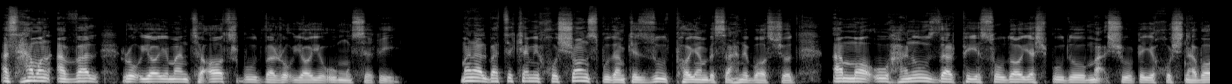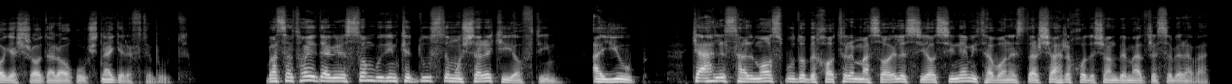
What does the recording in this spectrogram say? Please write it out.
از همان اول رؤیای من تئاتر بود و رؤیای او موسیقی. من البته کمی خوششانس بودم که زود پایم به صحنه باز شد اما او هنوز در پی سودایش بود و معشوقه خوشنوایش را در آغوش نگرفته بود. وسط های دبیرستان بودیم که دوست مشترکی یافتیم. ایوب که اهل سلماس بود و به خاطر مسائل سیاسی نمی توانست در شهر خودشان به مدرسه برود.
